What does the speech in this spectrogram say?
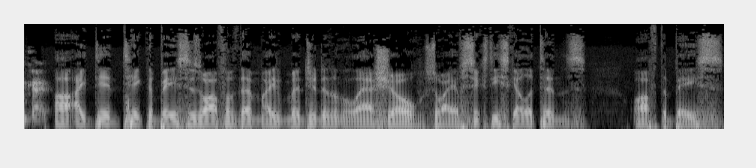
Okay. Uh, I did take the bases off of them. I mentioned it on the last show. So I have 60 skeletons off the base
